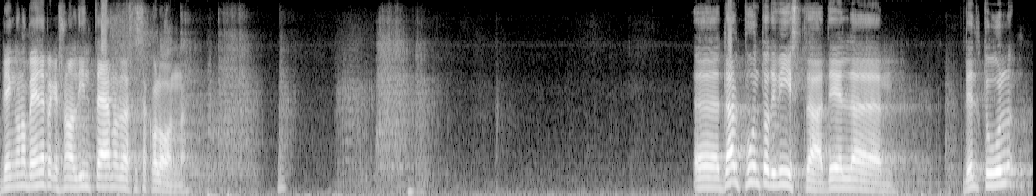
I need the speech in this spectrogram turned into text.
vengono bene perché sono all'interno della stessa colonna. Eh, dal punto di vista del, del tool,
